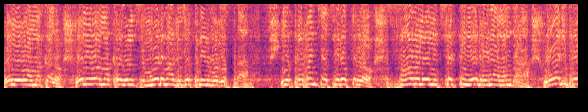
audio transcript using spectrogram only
ఒలివ మొక్కలు. ఒలివ మొక్కల గురించి మూడు మాటలు చెప్పి నేను ముగిస్తాను. ఈ ప్రపంచ చరిత్రలో సాగు లేని చెట్టు ఏదైనా ఉందా? ఓడిపో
